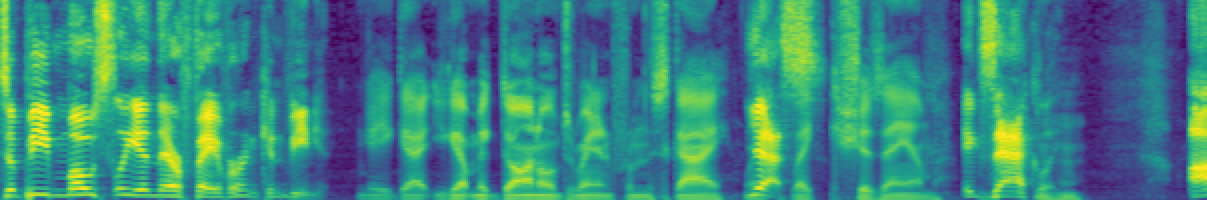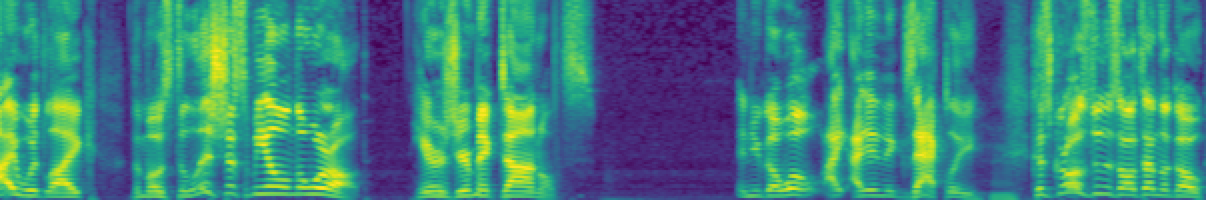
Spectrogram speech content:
to be mostly in their favor and convenient. Yeah, you got you got McDonald's raining from the sky. Like, Yes. like Shazam. Exactly. I would like the most delicious meal in the world. Here's your McDonald's. And you go, well, I, I didn't exactly. Because girls do this all the time. They'll go,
